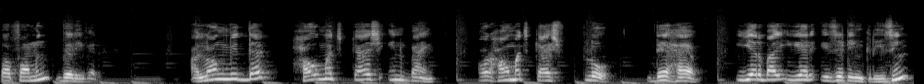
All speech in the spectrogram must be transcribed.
performing very well. Along with that, how much cash in bank or how much cash flow they have year by year is it increasing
